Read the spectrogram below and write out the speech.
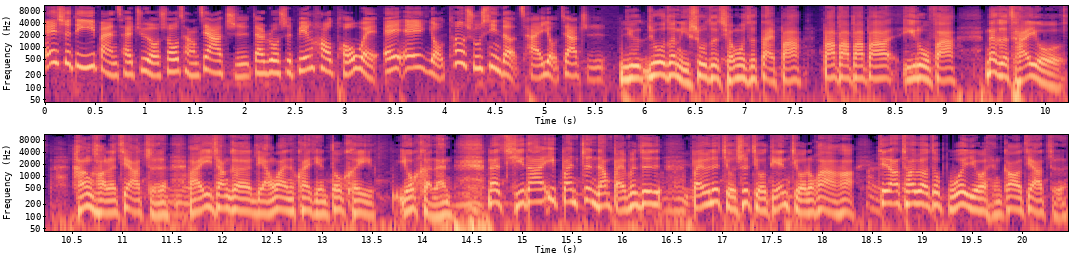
，A 是第一版才具有收藏价值，但若是编号头尾 AA 有特殊性的才有价值。你如果说你数字全部是带八八八八八一路发，那个才有很好的价值啊，一张个两万块钱都可以有可能。那其他一般正常百分之百分之九十九点九的话，哈，这张钞票都不会有很高的价值。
